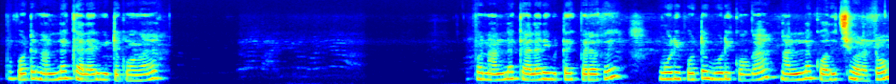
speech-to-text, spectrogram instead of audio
உப்பு போட்டு நல்லா கிளறி விட்டுக்கோங்க. இப்போ நல்லா கிளறி விட்ட பிறகு மூடி போட்டு மூடிக்கோங்க. நல்லா கொதிச்சு வரட்டும்.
